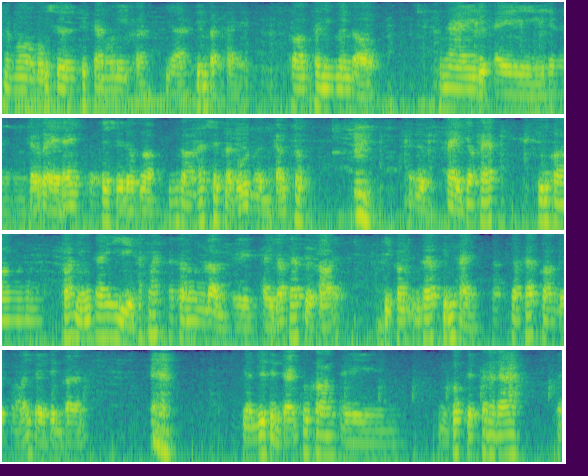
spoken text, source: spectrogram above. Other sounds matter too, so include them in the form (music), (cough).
Nam mô Bổn sư Thích Ca Mâu Ni Phật và kính bạch thầy. Con Phan nhân Minh Độ. Hôm nay được thầy ờ, trở về đây trong cái sự đột ngột, chúng con hết sức là vui mừng cảm xúc. được thầy cho phép chúng con có những cái gì thắc mắc ở trong lòng thì thầy cho phép được hỏi thì con cũng phép kính thầy cho phép con được hỏi về tình trạng và như tình trạng của con thì quốc tịch Canada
